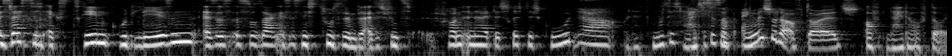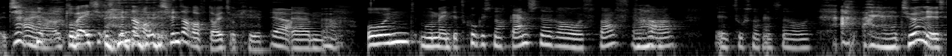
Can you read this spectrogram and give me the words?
es lässt sich extrem gut lesen. Es ist, ist sozusagen, es ist nicht zu simpel. Also ich finde es schon inhaltlich richtig gut. Ja. Und jetzt muss ich halt. Hatte ich das auf Englisch oder auf Deutsch? Auf, leider auf Deutsch. Ah ja, okay. Wobei ich, ich finde es auch, auch auf Deutsch okay. Ja, ähm, ja. Und, Moment, jetzt gucke ich noch ganz schnell raus. Was ja. war Jetzt suchst noch ganz schnell raus. Ach, ach, ja, natürlich.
